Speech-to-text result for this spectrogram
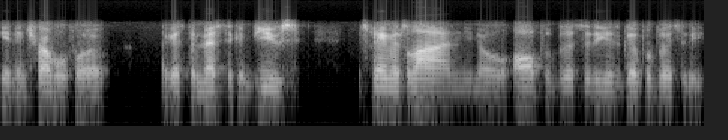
getting in trouble for, I guess, domestic abuse. His famous line, you know, all publicity is good publicity.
